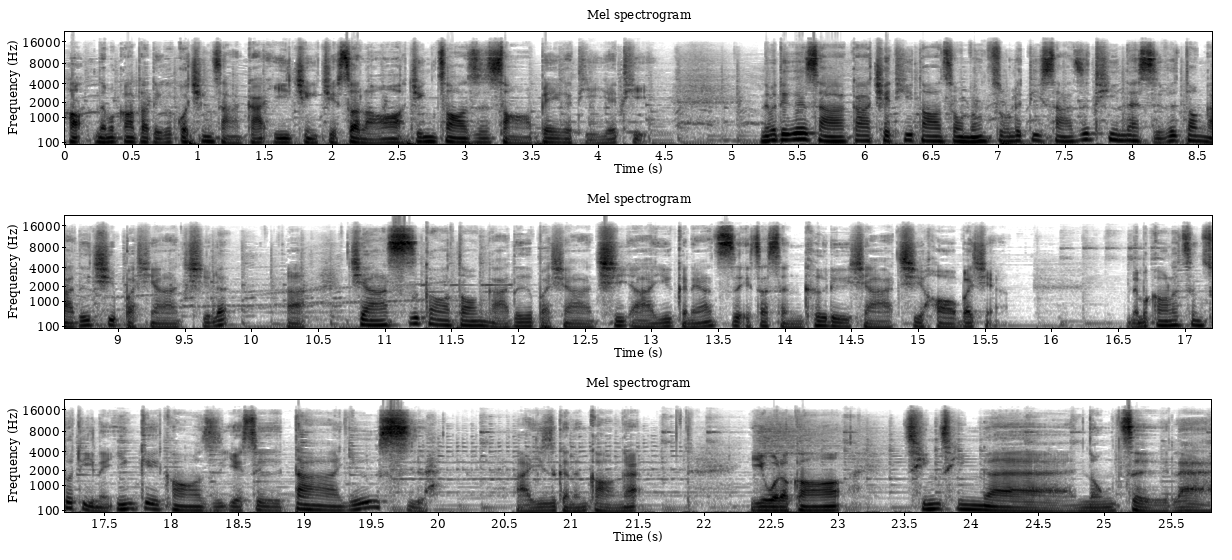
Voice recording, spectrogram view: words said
好，那么讲到这个国庆长假已经结束了啊，今朝是上班的第一天。那么这个长假七天当中，侬做了点啥事体呢？是不是到外头去白相去了？啊，假使讲到外头白相去啊，有搿能样子一只顺口溜写去好白相。那么讲了正宗点呢，应该讲是一首打油诗了。啊，伊是搿能讲的，伊话了讲：轻轻的侬走了，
